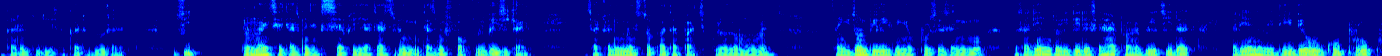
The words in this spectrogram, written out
I gotta do this, I gotta do that. You see, your mindset has been accepted, it has been it has been fucked with basically. It's actually messed up at that particular moment. And you don't believe in your process anymore. Because at the end of the day, there's a high probability that at the end of the day they will go broke.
